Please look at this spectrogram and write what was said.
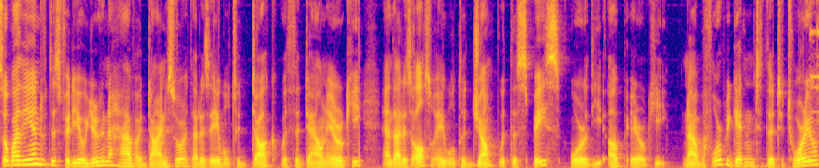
So by the end of this video, you're going to have a dinosaur that is able to duck with the down arrow key, and that is also able to jump with the space or the up arrow key. Now, before we get into the tutorial,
